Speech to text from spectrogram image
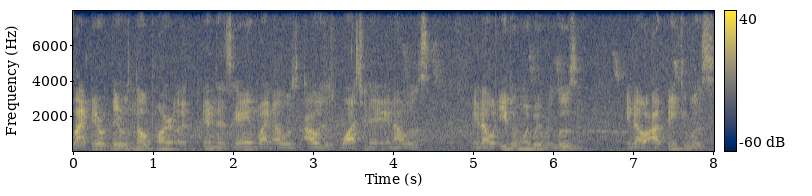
Like there, there was no part in this game like I was, I was just watching it and I was, you know, even when we were losing, you know, I think it was,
